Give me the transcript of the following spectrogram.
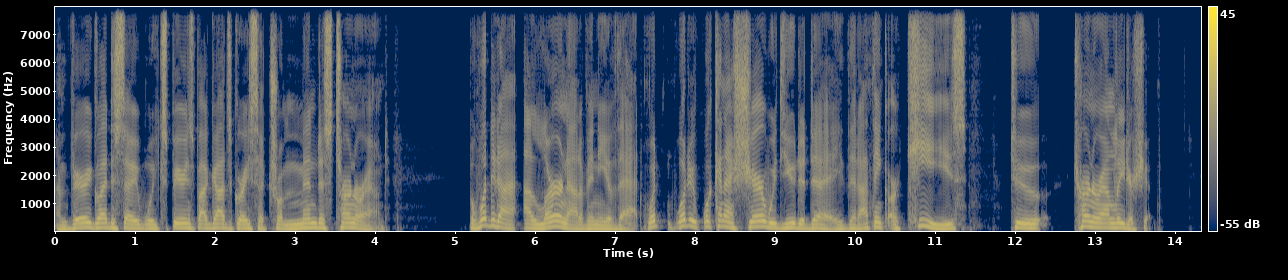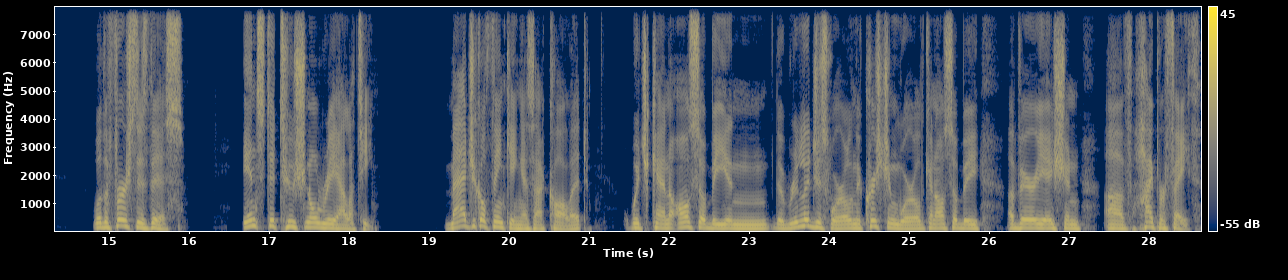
I'm very glad to say we experienced by God's grace a tremendous turnaround. But what did I, I learn out of any of that? What, what, what can I share with you today that I think are keys to turnaround leadership? Well, the first is this institutional reality. Magical thinking, as I call it, which can also be in the religious world and the Christian world, can also be a variation of hyperfaith.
